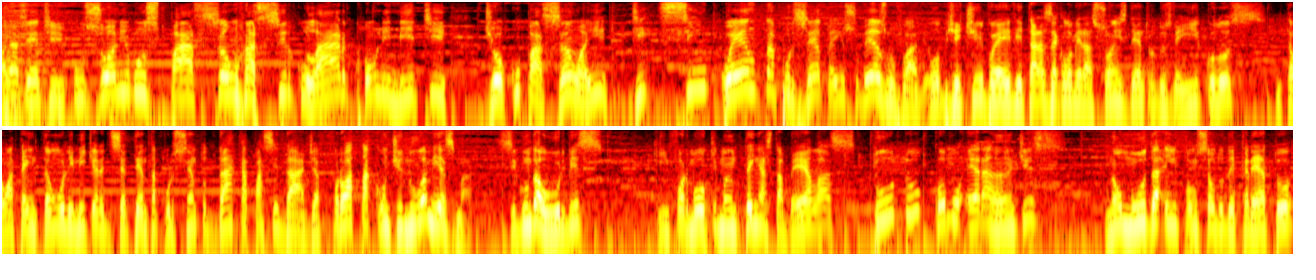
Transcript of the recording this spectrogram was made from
Olha, gente, os ônibus passam a circular com limite de ocupação aí de 50%. É isso mesmo, Flávio? O objetivo é evitar as aglomerações dentro dos veículos. Então, até então, o limite era de 70% da capacidade. A frota continua a mesma. Segundo a Urbis, que informou que mantém as tabelas, tudo como era antes, não muda em função do decreto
